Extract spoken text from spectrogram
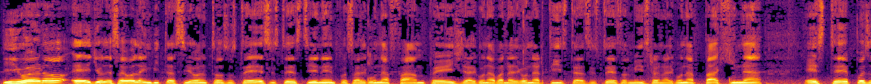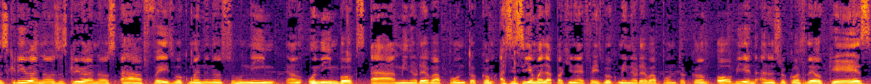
Y bueno, eh, yo les hago la invitación a todos ustedes, si ustedes tienen pues alguna fanpage de alguna banda, algún artista, si ustedes administran alguna página, este, pues escríbanos, escríbanos a Facebook, mándenos un, un inbox a minoreva.com, así se llama la página de Facebook, minoreva.com, o bien a nuestro correo que es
